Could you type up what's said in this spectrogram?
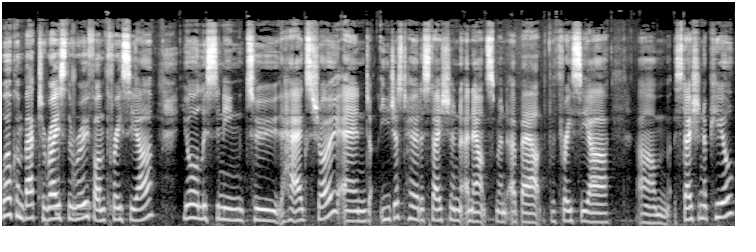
Welcome back to Raise the Roof on 3CR. You're listening to Hag's show, and you just heard a station announcement about the 3CR um, station appeal.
